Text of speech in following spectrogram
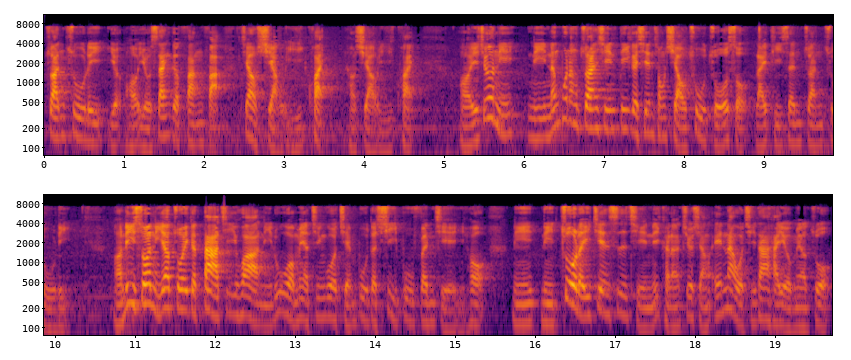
专注力，有哦有三个方法，叫小一块，好小一块，哦也就是你你能不能专心，第一个先从小处着手来提升专注力，啊，例如说你要做一个大计划，你如果没有经过全部的细部分解以后，你你做了一件事情，你可能就想，哎，那我其他还有没有做？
